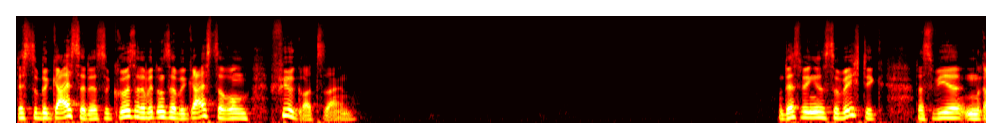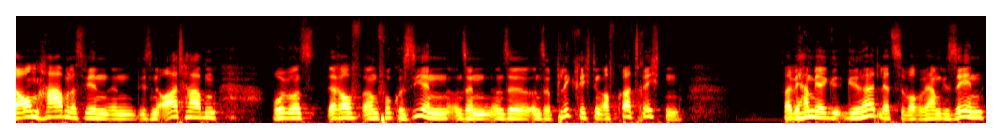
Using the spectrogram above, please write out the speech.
desto begeisterter, desto größer wird unsere Begeisterung für Gott sein. Und deswegen ist es so wichtig, dass wir einen Raum haben, dass wir einen, diesen Ort haben, wo wir uns darauf ähm, fokussieren, unseren, unsere, unsere Blickrichtung auf Gott richten. Weil wir haben ja gehört letzte Woche, wir haben gesehen,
